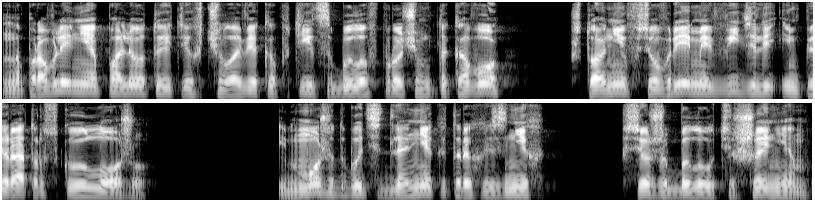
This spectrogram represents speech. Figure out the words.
Направление полета этих человека-птиц было, впрочем, таково, что они все время видели императорскую ложу. И, может быть, для некоторых из них – все же было утешением,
